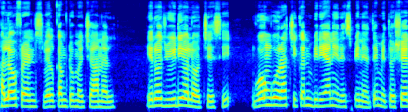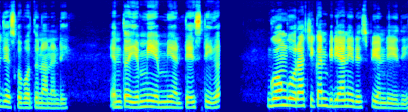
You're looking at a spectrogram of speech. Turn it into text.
Hello friends welcome to my channel. ఈరోజు వీడియోలో వచ్చేసి గోంగూర చికెన్ బిర్యానీ రెసిపీని అయితే మీతో షేర్ చేసుకోబోతున్నానండి. ఎంతో ఎమ్మి ఎమ్మి అండ్ టేస్టీగా గోంగూర చికెన్ బిర్యానీ రెసిపీ అండి ఇది.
